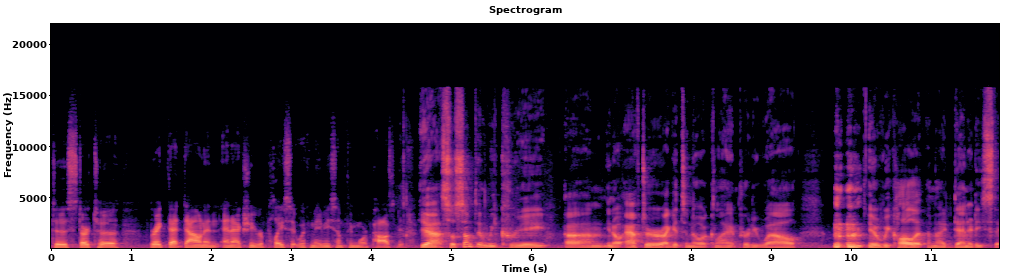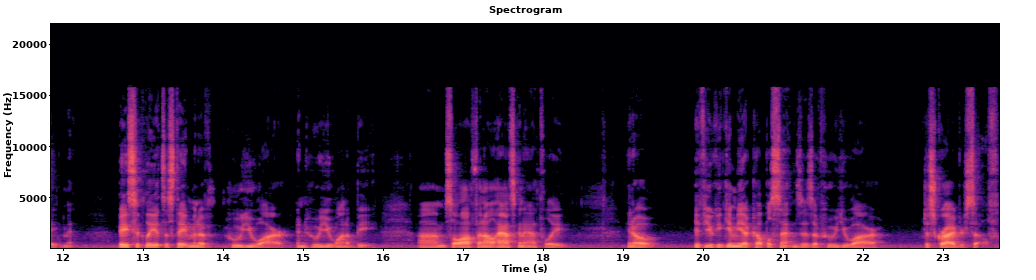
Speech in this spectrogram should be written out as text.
to start to break that down and, and actually replace it with maybe something more positive? Yeah, so something we create, um, you know, after I get to know a client pretty well, you know, we call it an identity statement. Basically, it's a statement of who you are and who you want to be. Um, so often I'll ask an athlete, you know, if you could give me a couple sentences of who you are, describe yourself.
